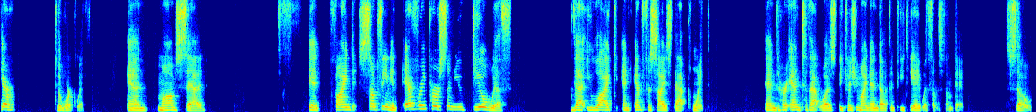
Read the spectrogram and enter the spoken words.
care to work with. And mom said, "In find something in every person you deal with that you like and emphasize that point." And her end to that was because you might end up in PTA with them someday. So,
